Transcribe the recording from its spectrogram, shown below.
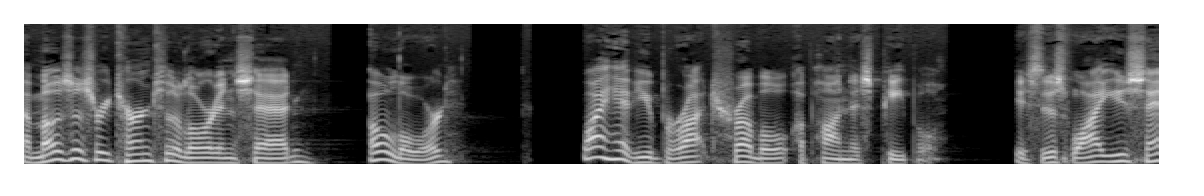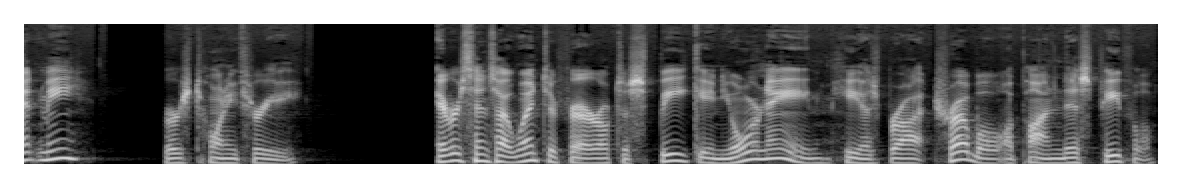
And uh, Moses returned to the Lord and said, O Lord, why have you brought trouble upon this people? Is this why you sent me? Verse 23. Ever since I went to Pharaoh to speak in your name, he has brought trouble upon this people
